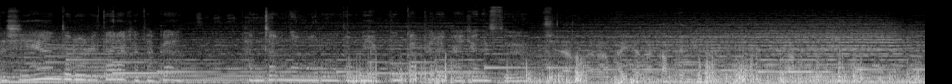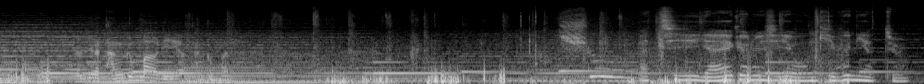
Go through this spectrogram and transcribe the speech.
다시 해안도로를 따라가다가 담장 너머로 너무 예쁜 마치 야외 결혼식에 온 기분이었죠.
